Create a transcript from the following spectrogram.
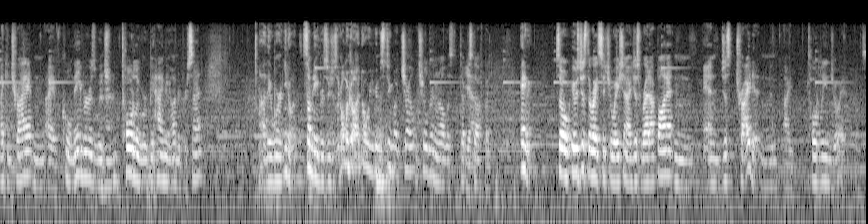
I can try it, and I have cool neighbors which Mhm. totally were behind me 100 percent. Uh, they weren't, you know, some neighbors are just like, oh my God, no, you're going to sting my child, children and all this type Yeah. of stuff. But anyway, so it was just the right situation. I just read up on it and, and just tried it, and I totally enjoy it. It's,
